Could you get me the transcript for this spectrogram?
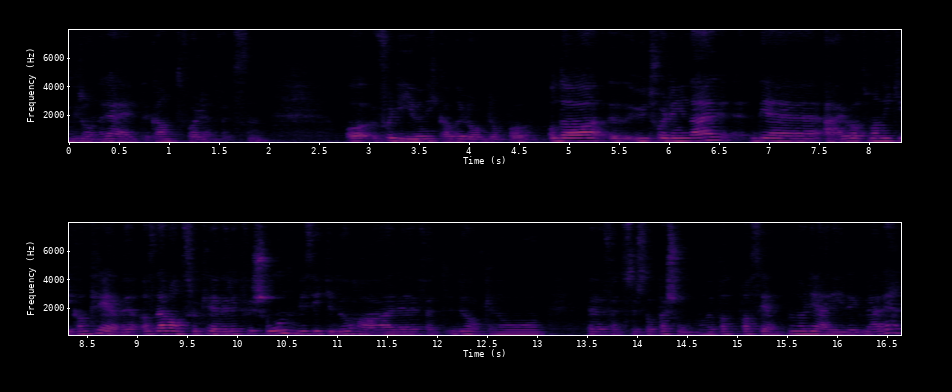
000 kroner i etterkant for den fødselen. Og, fordi hun ikke hadde lovlig opphold. Og da, eh, Utfordringen der det er jo at man ikke kan kreve altså Det er vanskelig å kreve refusjon hvis ikke du har eh, født, du har ikke noe eh, fødsels- og personnummer på pasienten når de er irregulære.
